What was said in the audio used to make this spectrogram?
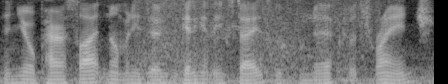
the neural parasite, not many Zergs are getting it these days with the nerf to its range.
